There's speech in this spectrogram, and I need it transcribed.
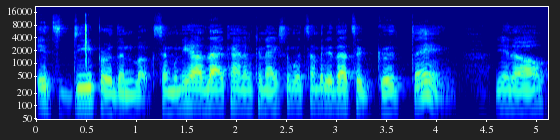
it's deeper than looks. And when you have that kind of connection with somebody, that's a good thing you know?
